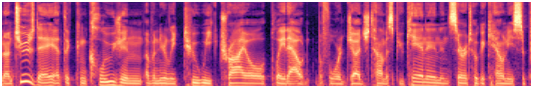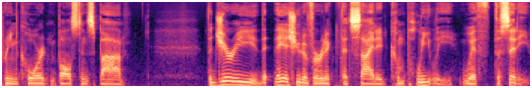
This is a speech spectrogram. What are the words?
And on Tuesday, at the conclusion of a nearly two week trial played out before Judge Thomas Buchanan in Saratoga County Supreme Court in Ballston Spa, the jury they issued a verdict that sided completely with the city.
